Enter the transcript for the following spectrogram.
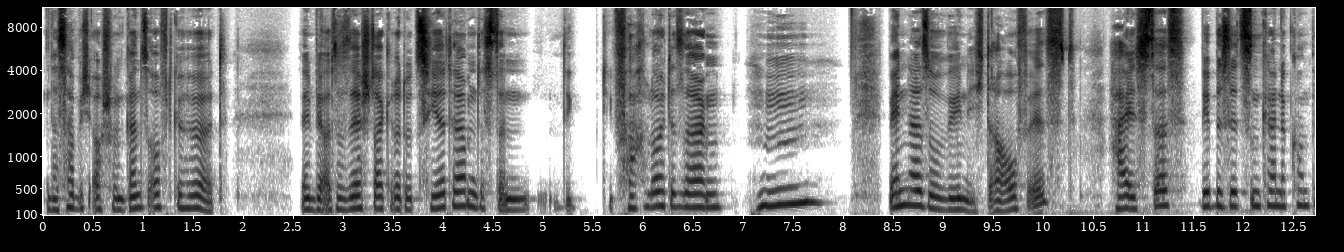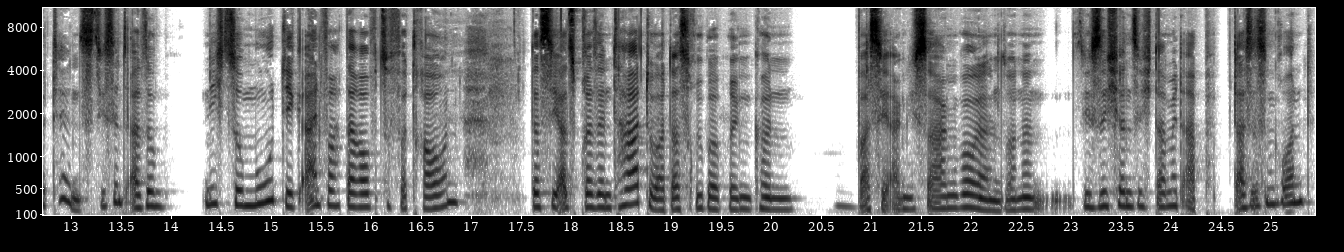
das habe ich auch schon ganz oft gehört, wenn wir also sehr stark reduziert haben, dass dann die, die Fachleute sagen, hm, wenn da so wenig drauf ist, heißt das, wir besitzen keine Kompetenz. Die sind also nicht so mutig, einfach darauf zu vertrauen, dass sie als Präsentator das rüberbringen können, was sie eigentlich sagen wollen, sondern sie sichern sich damit ab. Das ist ein Grund.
